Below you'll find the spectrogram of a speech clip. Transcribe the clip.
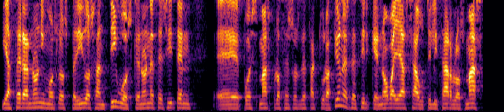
y hacer anónimos los pedidos antiguos que no necesiten eh, pues más procesos de facturación, es decir, que no vayas a utilizarlos más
